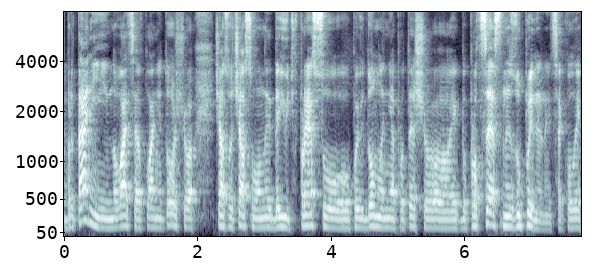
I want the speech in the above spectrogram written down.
Британії. Новація в плані того, що час від часу вони дають в пресу повідомлення про те, що якби процес не зупинений. Це коли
